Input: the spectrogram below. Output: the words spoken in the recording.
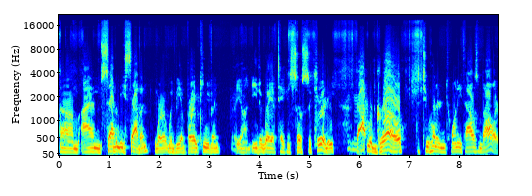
um, I'm 77, where it would be a break even on either way of taking Social Security. Mm-hmm. That would grow to $220,000.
